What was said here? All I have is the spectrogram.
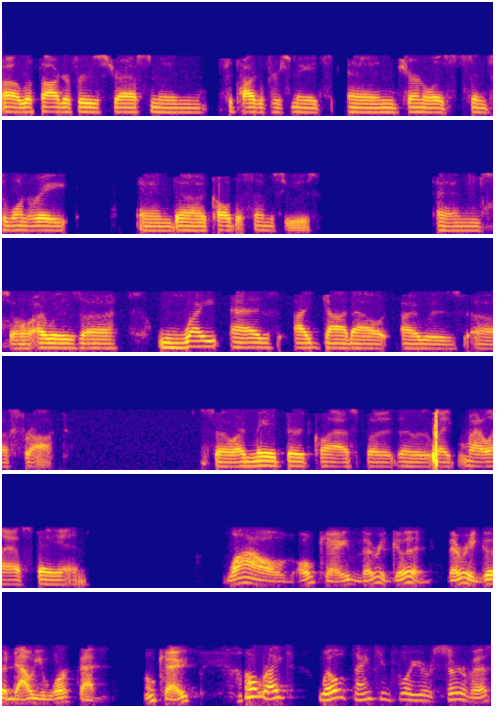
uh, lithographers, draftsmen, photographers mates, and journalists into one rate and uh, called us MCs. And so I was uh, right as I got out, I was uh, frocked. So I made third class, but that was like my last day in. Wow. Okay. Very good. Very good. How you work that. Okay. All right. Well, thank you for your service.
